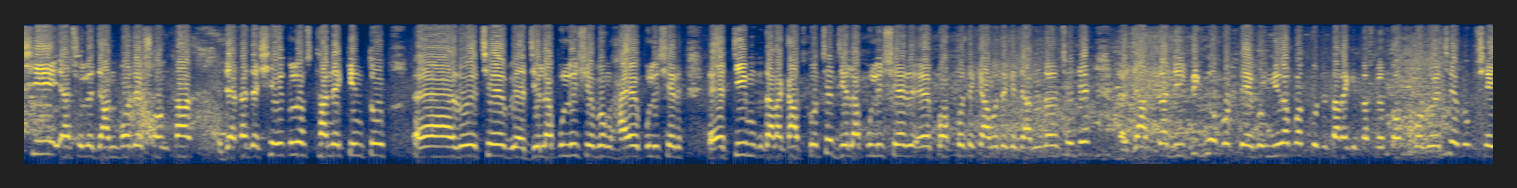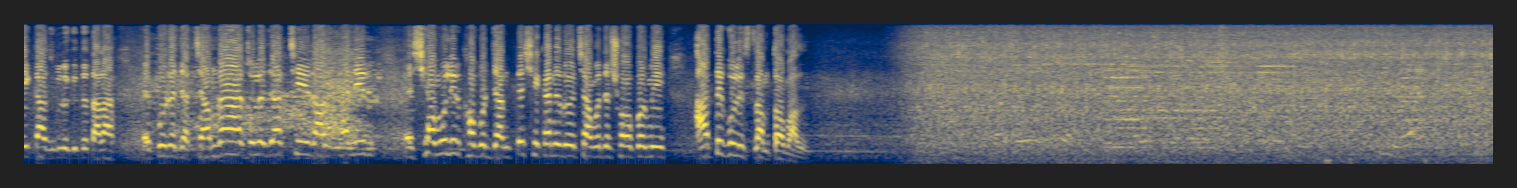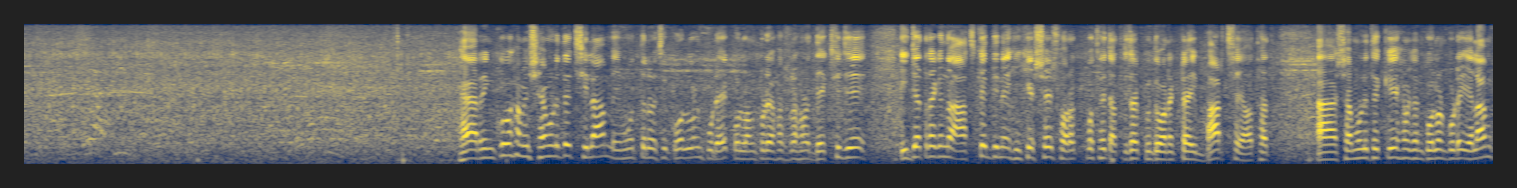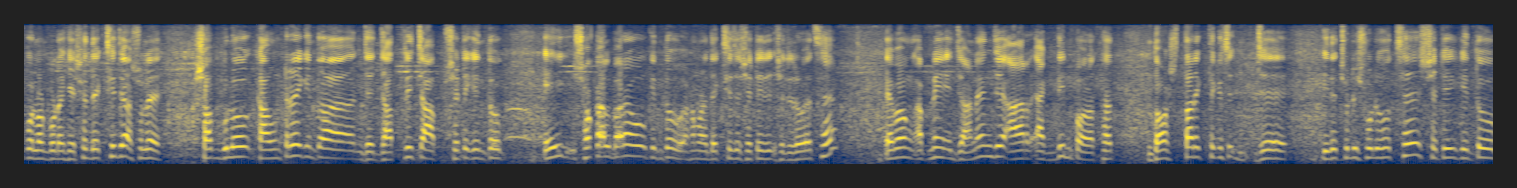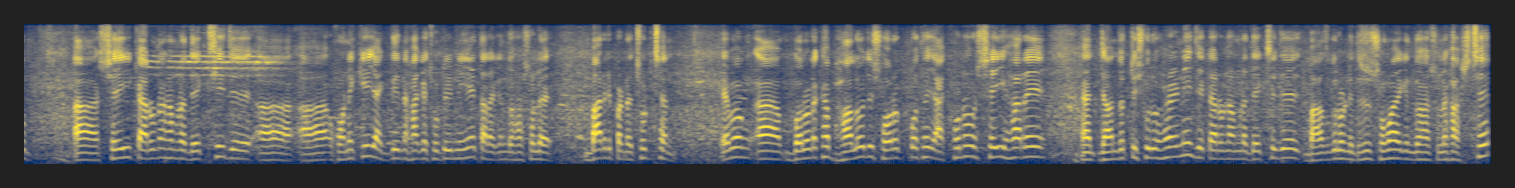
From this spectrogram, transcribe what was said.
বেশি আসলে যানবাহনের সংখ্যা দেখা যায়। সেইগুলো স্থানে কিন্তু রয়েছে জেলা পুলিশ এবং হাইওয়ে পুলিশের টিম তারা কাজ করছে। জেলা পুলিশের পক্ষ থেকে আমাদেরকে জানানো হয়েছে যে, যাত্রা নির্বিঘ্ন করতে এবং নিরাপদ করতে তারা কিন্তু আসলে তৎপর রয়েছে এবং সেই কাজগুলো কিন্তু তারা করে যাচ্ছে। আমরা চলে যাচ্ছি রাজধানীর শ্যামলীর খবর জানতে। সেখানে রয়েছে আমাদের সহকর্মী আতিকুল ইসলাম তমাল হ্যাঁ রিঙ্কু, আমি শ্যামলিতে ছিলাম। এই মুহূর্তে রয়েছে কল্যাণপুরে। কল্যাণপুরে আসলে আমরা দেখছি যে এই যাত্রা কিন্তু আজকের দিনে হেসে সড়ক পথে যাত্রীচাপ কিন্তু অনেকটাই বাড়ছে। অর্থাৎ শ্যামলী থেকে আমি যখন কল্যাণপুরে এলাম, কল্যাণপুরে হেসে দেখছি যে আসলে সবগুলো কাউন্টারে কিন্তু যে যাত্রী চাপ, সেটি কিন্তু এই সকালবেলাও কিন্তু আমরা দেখছি যে সেটি সেটি রয়েছে। এবং আপনি জানেন যে আর একদিন পর, অর্থাৎ দশ তারিখ থেকে যে- ঈদের ছুটি শুরু হচ্ছে, সেটি কিন্তু সেই কারণে আমরা দেখছি যে অনেকেই একদিন আগে ছুটি নিয়ে তারা কিন্তু আসলে বাড়ির পানে ছুটছেন। এবং বলে রাখা ভালো যে সড়ক পথে এখনও সেই হারে যানজটটি শুরু হয়নি, যে কারণে আমরা দেখছি যে বাসগুলো নির্দিষ্ট সময়ে কিন্তু আসলে আসছে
